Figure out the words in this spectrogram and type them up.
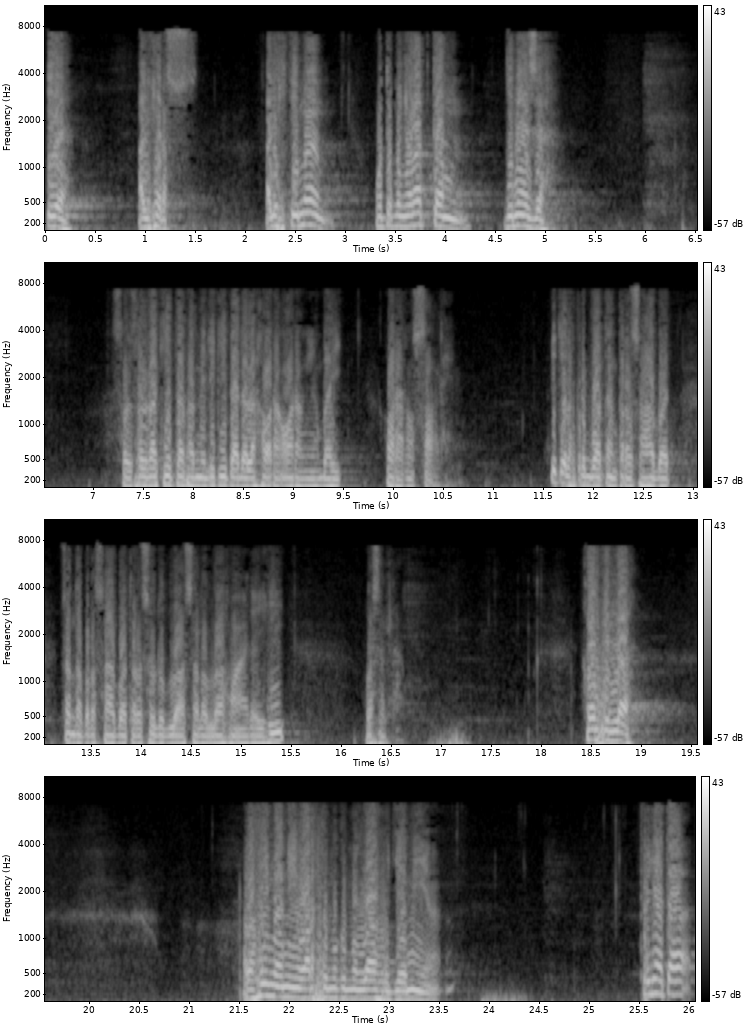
iya al-hirs al-ihtimam untuk menyolatkan jenazah saudara kita, famili kita adalah orang-orang yang baik, orang yang saleh. Itulah perbuatan para sahabat, contoh para sahabat Rasulullah sallallahu alaihi wasallam. Alhamdulillah. Rahimani wa rahimakumullah jami'a. Ternyata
